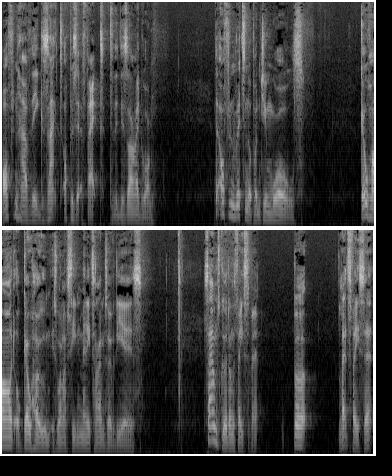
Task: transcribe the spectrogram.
often have the exact opposite effect to the desired one. They're often written up on gym walls. Go hard or go home is one I've seen many times over the years. Sounds good on the face of it, but let's face it,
